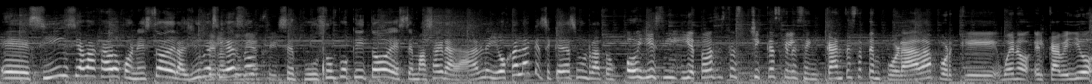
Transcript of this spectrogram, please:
eh, sí, se ha bajado con esto de las lluvias De y eso, lluvias, sí. se puso un poquito este, más agradable y ojalá que se quede así un rato. Oye, sí, y a todas estas chicas que les encanta esta temporada porque, bueno, el cabello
